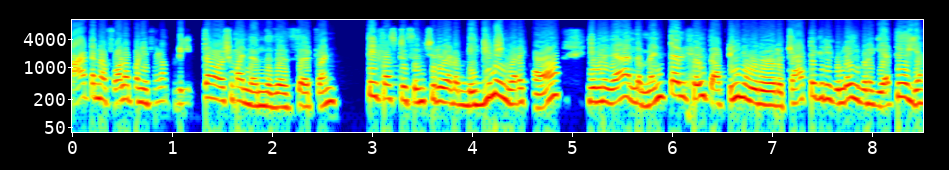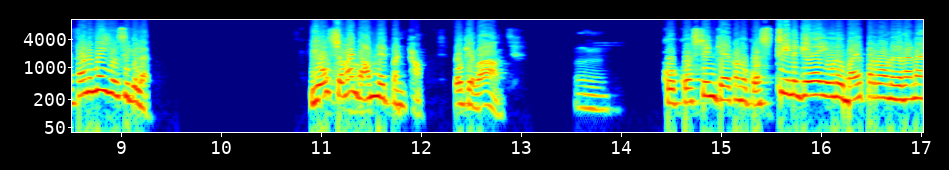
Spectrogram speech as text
பேட்டர்னை ஃபாலோ பண்ணி ஃபாலோ பண்ணி இத்தனை வருஷமா இந்த டுவெண்ட்டி ஃபர்ஸ்ட் செஞ்சுரியோட பிகினிங் வரைக்கும் இவனுங்க இந்த மென்டல் ஹெல்த் அப்படின்னு ஒரு ஒரு கேட்டகரிக்குள்ள இவனுக்கு எது எவனுமே யோசிக்கல. யோசிச்சவன் டாமினேட் பண்ணிட்டான். ஓகேவா கொஸ்டின் கேட்கணும் கொஸ்டினுக்கே இவனுக்கு பயப்படுறவனுக்கு தானே?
